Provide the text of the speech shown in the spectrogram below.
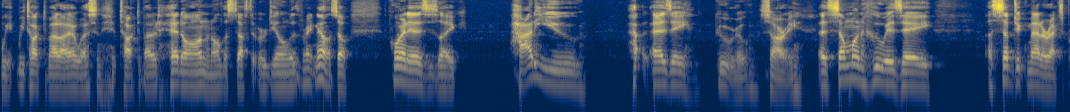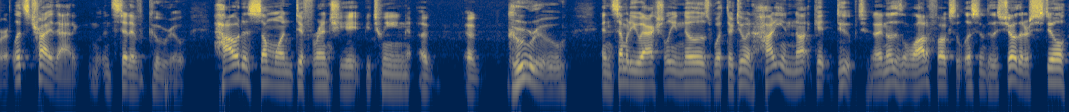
we, we talked about iOS and talked about it head on and all the stuff that we're dealing with right now. So the point is, is like, how do you, how, as a guru, sorry, as someone who is a a subject matter expert, let's try that instead of guru. How does someone differentiate between a, a guru and somebody who actually knows what they're doing? How do you not get duped? And I know there's a lot of folks that listen to the show that are still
